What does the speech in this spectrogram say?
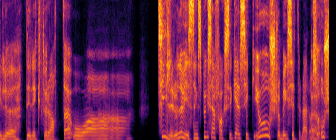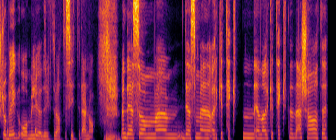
Miljødirektoratet og tidligere undervisningsbygg, så er jeg faktisk ikke helt sikker Jo, Oslobygg sitter der også. Ja. Oslobygg og Miljødirektoratet sitter der nå. Mm. Men det som, um, det som arkitekten, en av arkitektene der sa, at det,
